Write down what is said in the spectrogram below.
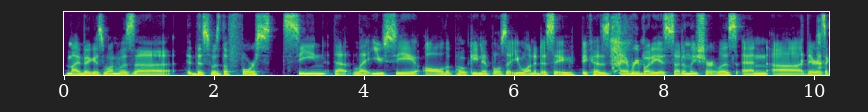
my biggest one was uh this was the forced scene that let you see all the pokey nipples that you wanted to see because everybody is suddenly shirtless and uh there's a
